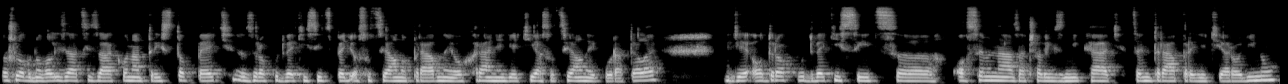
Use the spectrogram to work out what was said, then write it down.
došlo k novelizácii zákona 305 z roku 2005 o sociálno-právnej ochrane detí a sociálnej kuratele, kde od roku 2018 začali vznikať centrá pre deti a rodinu.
